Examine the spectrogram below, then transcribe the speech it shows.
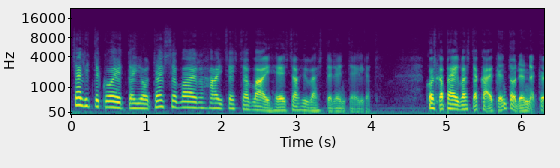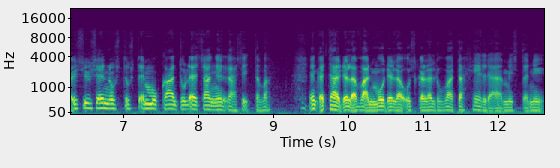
Sallitteko, että jo tässä varhaisessa vaiheessa hyvästelen teidät? Koska päivästä kaiken todennäköisyys ennustusten mukaan tulee sangen lasittava. Enkä täydellä varmuudella uskalla luvata heräämistäni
